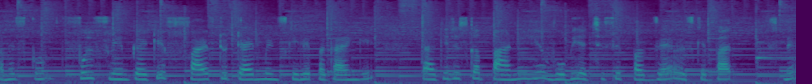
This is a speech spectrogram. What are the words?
हम इसको फुल फ्लेम करके फाइव टू टेन मिनट्स के लिए पकाएँगे ताकि जो इसका पानी है वो भी अच्छे से पक जाए और उसके बाद इसमें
